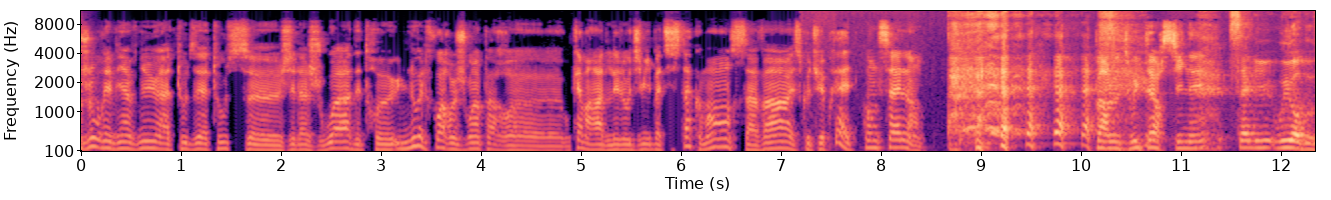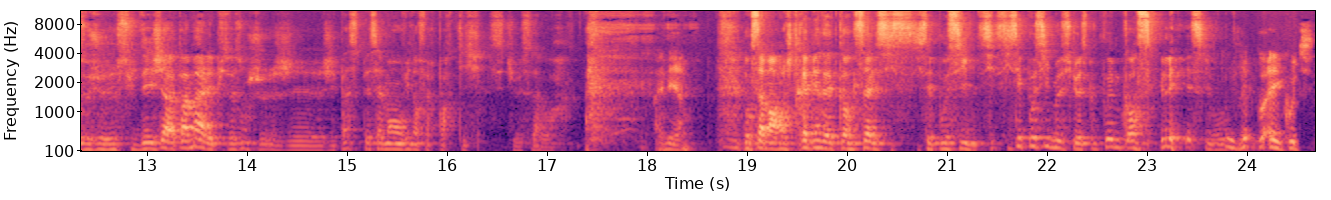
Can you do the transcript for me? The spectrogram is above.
Bonjour et bienvenue à toutes et à tous. Euh, J'ai la joie d'être une nouvelle fois rejoint par euh, mon camarade Lélo Jimmy Battista. Comment ça va? Est-ce que tu es prêt à être cancel? Par le Twitter ciné Salut, oui, oh, bah, je, je suis déjà pas mal, et puis de toute façon, je je- j'ai pas spécialement envie d'en faire partie, si tu veux savoir. Très bien. Donc ça m'arrange très bien d'être cancel si, si c'est possible. Si, c'est possible, monsieur, est-ce que vous pouvez me canceller, s'il vous plaît? Ouais, écoute,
